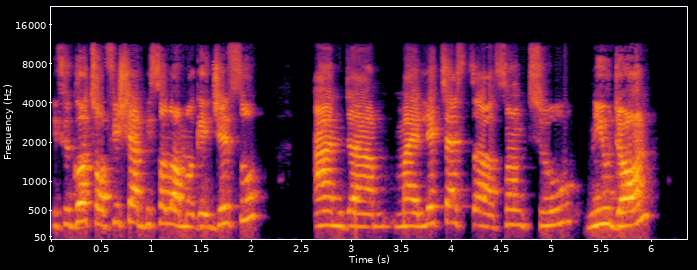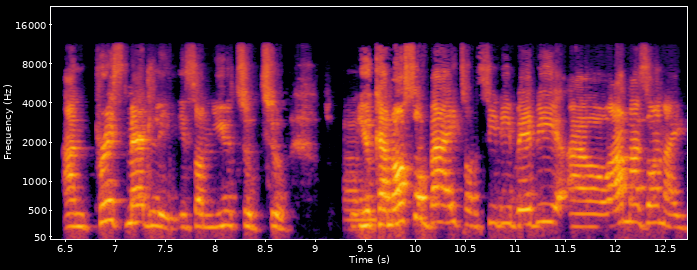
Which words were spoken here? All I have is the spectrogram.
If you go to official Bisola Omoge Jesu, and um, my latest uh, song too, New Dawn, and Praise Medley is on YouTube too. Um, you can also buy it on CD Baby uh, Amazon. I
